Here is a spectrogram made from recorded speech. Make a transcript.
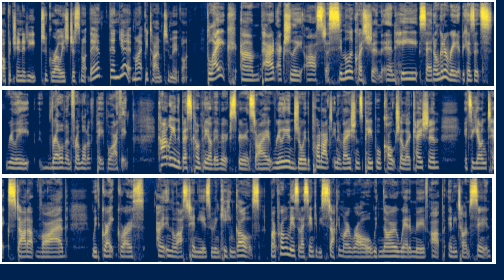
opportunity to grow is just not there, then yeah, it might be time to move on. Blake um, Parrott actually asked a similar question, and he said, I'm going to read it because it's really relevant for a lot of people, I think. Currently, in the best company I've ever experienced, I really enjoy the product, innovations, people, culture, location. It's a young tech startup vibe with great growth. Uh, in the last 10 years, we've been kicking goals. My problem is that I seem to be stuck in my role with nowhere to move up anytime soon.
